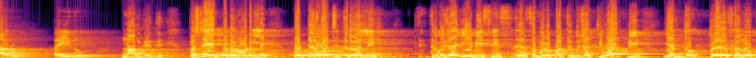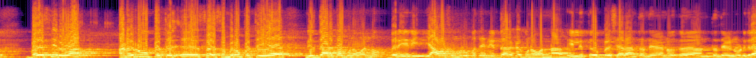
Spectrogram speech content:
ಆರು, ಐದು ನಾಲ್ಕು ಐತಿ. ಪ್ರಶ್ನೆ ಏನ್ ಕೊಟ್ಟಾರ ನೋಡ್ರಿ? ಕೊಟ್ಟಿರುವ ಚಿತ್ರದಲ್ಲಿ ತ್ರಿಭುಜ ಎ ಬಿ ಸಿ ಸಮರೂಪ ತ್ರಿಭುಜ ಕ್ಯೂ ಆರ್ ಪಿ ಎಂದು ತೋರಿಸಲು ಬಳಸಿರುವ ಅನುರೂಪತೆ ಸಮರೂಪತೆಯ ನಿರ್ಧಾರಕ ಗುಣವನ್ನು ಬರೆಯಿರಿ. ಯಾವ ಸಮರೂಪತೆ ನಿರ್ಧಾರಕ ಗುಣವನ್ನ ಇಲ್ಲಿ ಬಳಸ್ಯಾರ ಅಂತಂದ್ರೆ ಅಂತಂದೇಳಿ ನೋಡಿದ್ರೆ,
